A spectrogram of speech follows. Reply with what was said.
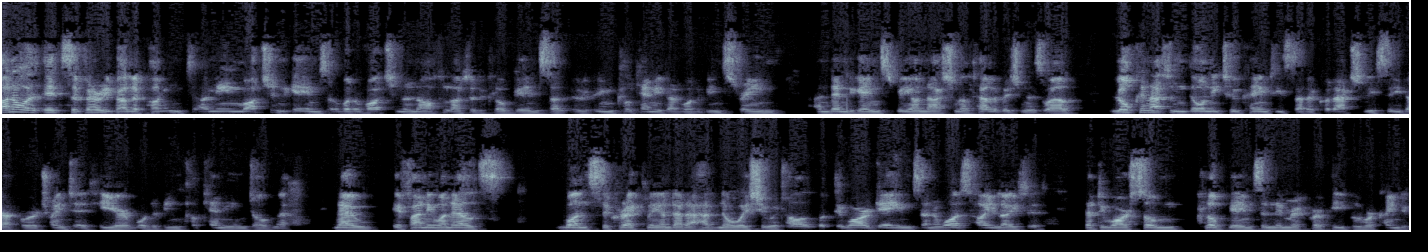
I know it's a very valid point. I mean, watching the games, I would have watching an awful lot of the club games that, uh, in Kilkenny that would have been streamed, and then the games be on national television as well looking at them, the only two counties that I could actually see that were trying to adhere would have been Kilkenny and Dublin. Now, if anyone else wants to correct me on that, I have no issue at all. But there were games, and it was highlighted that there were some club games in Limerick where people were kind of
